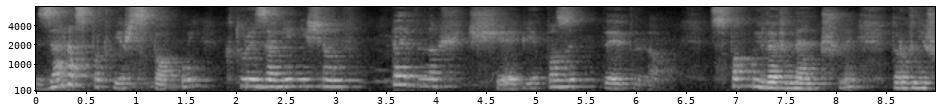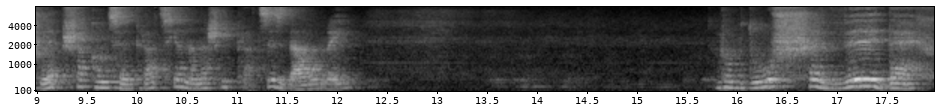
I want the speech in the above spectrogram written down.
Zaraz poczujesz spokój, który zamieni się w pewność siebie, pozytywną. Spokój wewnętrzny to również lepsza koncentracja na naszej pracy zdalnej. Rób dłuższe wydechy.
